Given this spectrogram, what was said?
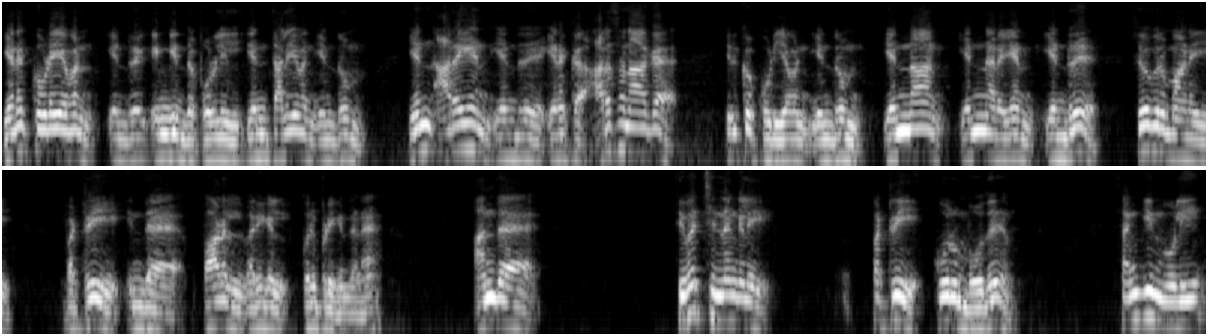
எனக்குடையவன் என்று என்கின்ற பொருளில் என் தலைவன் என்றும் என் அரையன் என்று எனக்கு அரசனாக இருக்கக்கூடியவன் என்றும் என்னான் என் அரையன் என்று சிவபெருமானை பற்றி இந்த பாடல் வரிகள் குறிப்பிடுகின்றன. அந்த சிவச்சின்னங்களை பற்றி கூறும்போது சங்கின் ஒலி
